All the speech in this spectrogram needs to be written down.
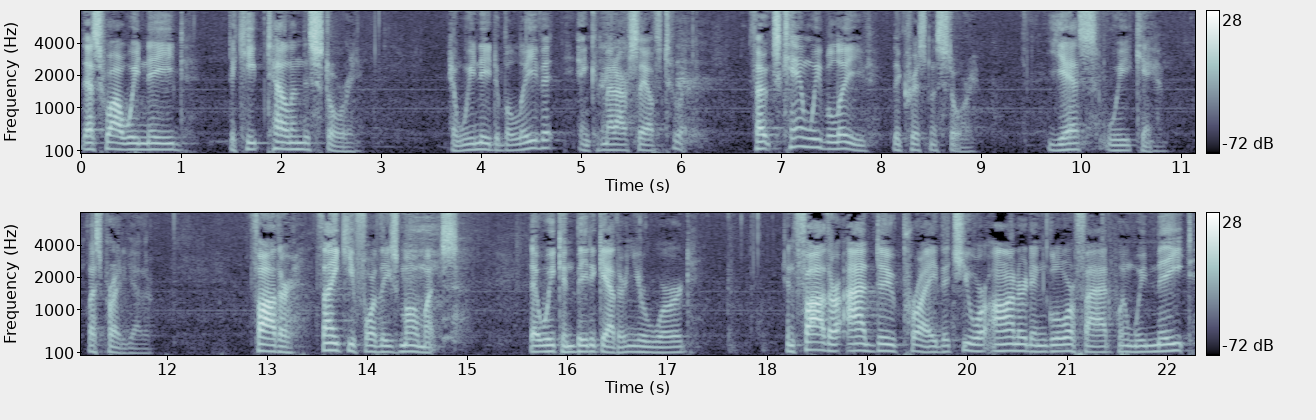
That's why we need to keep telling this story. And we need to believe it and commit ourselves to it. Folks, can we believe the Christmas story? Yes, we can. Let's pray together. Father, thank you for these moments that we can be together in your word. And Father, I do pray that you are honored and glorified when we meet,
